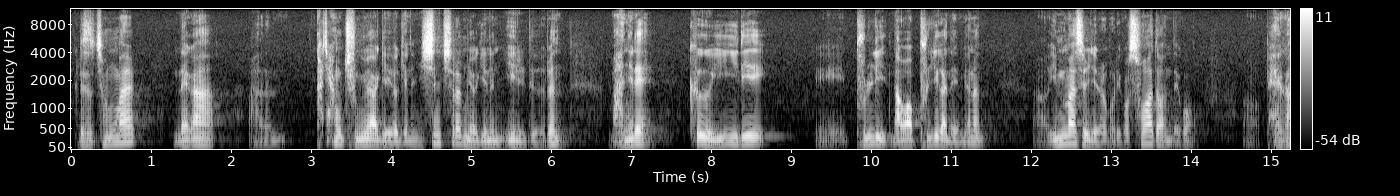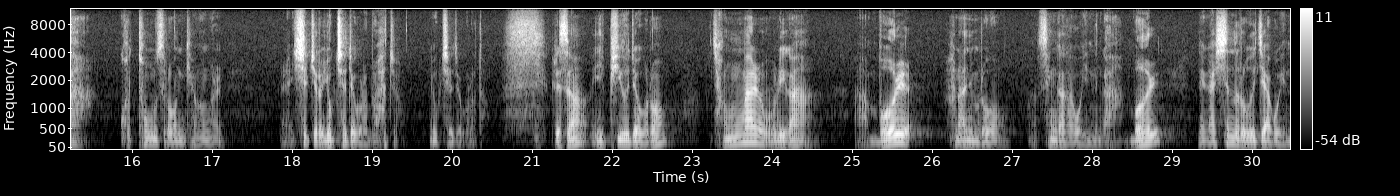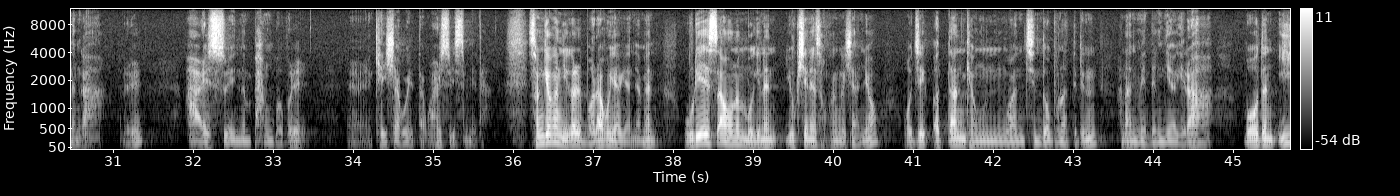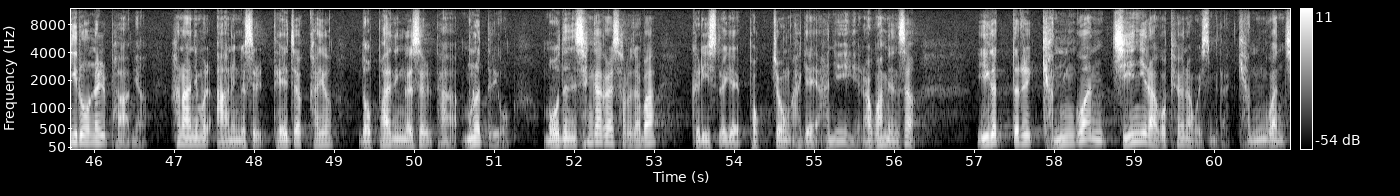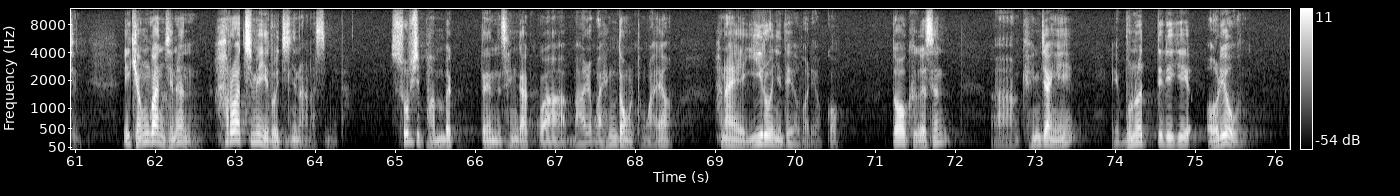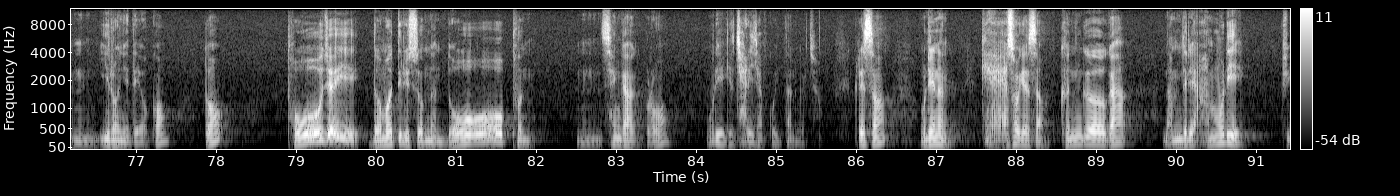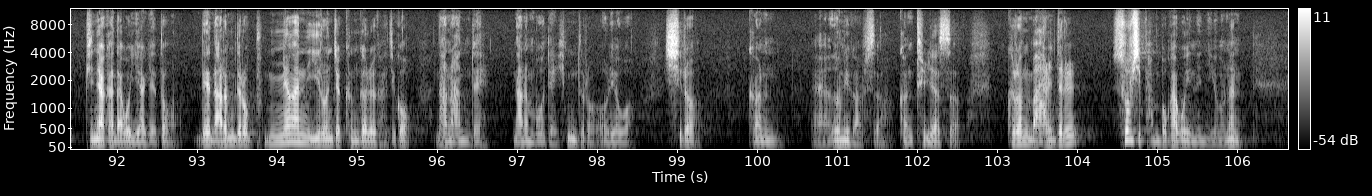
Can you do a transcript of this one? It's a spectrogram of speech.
그래서 정말 내가 아, 가장 중요하게 여기는 신처럼 여기는 일들은 만일에 그 일이 분리 나와 분리가 되면은 어, 입맛을 잃어버리고 소화도 안 되고 어, 배가 고통스러운 경험을 실제로 육체적으로도 하죠. 육체적으로도. 그래서 이 비유적으로 정말 우리가 아, 뭘 하나님으로 생각하고 있는가, 뭘 내가 신으로 의지하고 있는가를 알 수 있는 방법을 계시하고 있다고 할 수 있습니다. 성경은 이걸 뭐라고 이야기하냐면 우리의 싸우는 무기는 육신에 속한 것이 아니요 오직 어떤 경관 진도 무너뜨리는 하나님의 능력이라 모든 이론을 파하며 하나님을 아는 것을 대적하여 높아진 것을 다 무너뜨리고 모든 생각을 사로잡아 그리스도에게 복종하게 하니라고 하면서 이것들을 견관진이라고 표현하고 있습니다. 견관진. 이 견관진은 하루아침에 이루어지진 않았습니다. 수없이 반복된 생각과 말과 행동을 통하여 하나의 이론이 되어 버렸고 또 그것은 아, 굉장히 무너뜨리기 어려운 음, 이론이 되었고 또 도저히 넘어뜨릴 수 없는 높은 음, 생각으로 우리에게 자리 잡고 있다는 거죠. 그래서 우리는 계속해서 근거가 남들이 아무리 빈약하다고 이야기해도 내 나름대로 분명한 이론적 근거를 가지고 나는 안 돼. 나는 못해. 힘들어. 어려워. 싫어. 그건 의미가 없어. 그건 틀렸어. 그런 말들을 수없이 반복하고 있는 이유는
